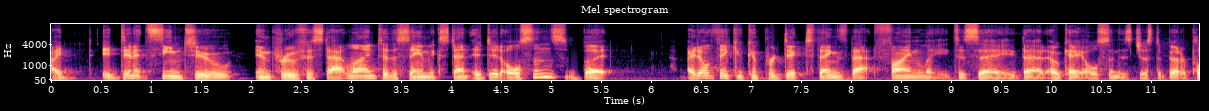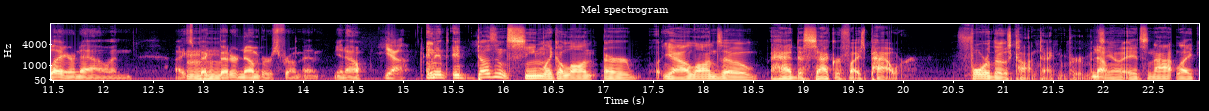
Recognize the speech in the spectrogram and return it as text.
I it didn't seem to improve his stat line to the same extent it did Olson's, but I don't think you can predict things that finely to say that okay, Olson is just a better player now, and I expect mm-hmm. better numbers from him. You know, Yeah. And it, it doesn't seem like Alon or yeah, Alonso had to sacrifice power for those contact improvements. No. You know, it's not like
